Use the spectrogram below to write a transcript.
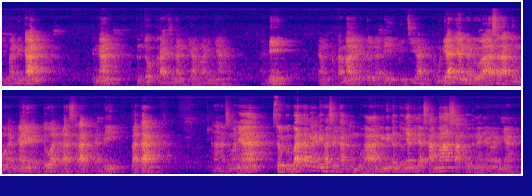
dibandingkan dengan bentuk kerajinan yang lainnya. Nah, ini yang pertama yaitu dari bijian. Kemudian yang kedua serat tumbuhannya yaitu adalah serat dari batang. Anak-anak semuanya, struktur batang yang dihasilkan tumbuhan ini tentunya tidak sama satu dengan yang lainnya.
